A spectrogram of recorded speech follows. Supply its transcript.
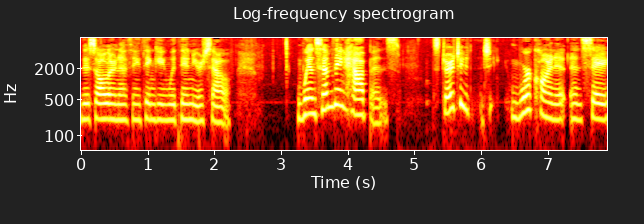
this all or nothing thinking within yourself. When something happens, start to work on it and say,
